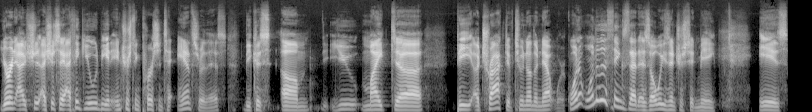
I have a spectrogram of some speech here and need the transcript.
You're an I should I should say I think you would be an interesting person to answer this because um, you might uh, be attractive to another network. One one of the things that has always interested me is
